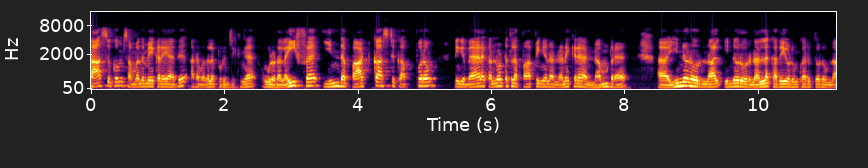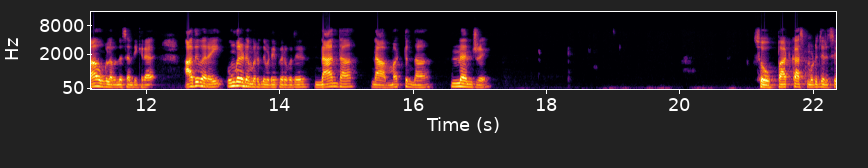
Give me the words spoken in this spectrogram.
காசுக்கும் சம்மந்தமே கிடையாது. அதை முதல்ல புரிஞ்சுக்குங்க. உங்களோட லைஃப்பை இந்த பாட்காஸ்ட்டுக்கு அப்புறம் நீங்கள் வேறு கண்ணோட்டத்தில் பார்ப்பீங்க நான் நினைக்கிறேன் நம்புகிறேன் இன்னொரு ஒரு நாள் இன்னொரு ஒரு நல்ல கதையோடும் கருத்தோடும் நான் உங்களை வந்து சந்திக்கிறேன். அதுவரை உங்களிடமிருந்து விடைபெறுவது நான் தான் நான் மட்டும்தான். நன்றி. ஸோ பாட்காஸ்ட் முடிஞ்சிருச்சு.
